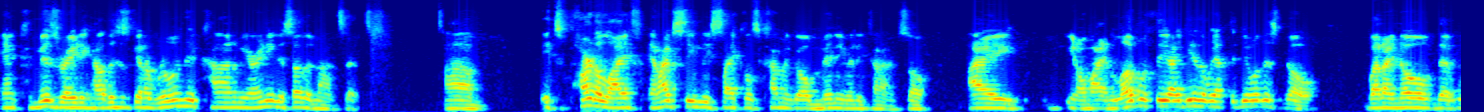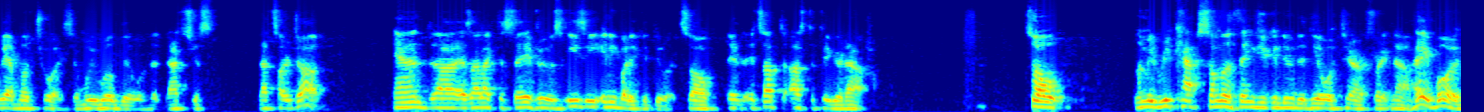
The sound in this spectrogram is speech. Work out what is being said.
and commiserating how this is going to ruin the economy or any of this other nonsense. Um, it's part of life, and I've seen these cycles come and go many, many times. So I, you know, am I in love with the idea that we have to deal with this? No, but I know that we have no choice, and we will deal with it. That's just that's our job. And uh, as I like to say, if it was easy, anybody could do it. So it, it's up to us to figure it out. So let me recap some of the things you can do to deal with tariffs right now. Hey, boy,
